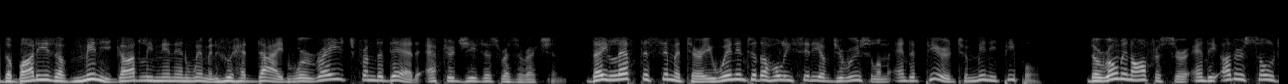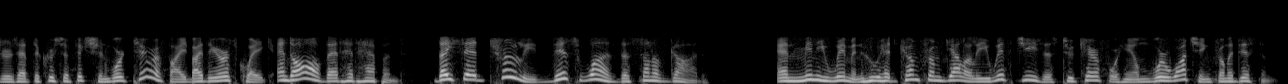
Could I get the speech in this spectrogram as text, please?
The bodies of many godly men and women who had died were raised from the dead after Jesus' resurrection. They left the cemetery, went into the holy city of Jerusalem, and appeared to many people. The Roman officer and the other soldiers at the crucifixion were terrified by the earthquake and all that had happened. They said, Truly, this was the Son of God. And many women who had come from Galilee with Jesus to care for him were watching from a distance.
